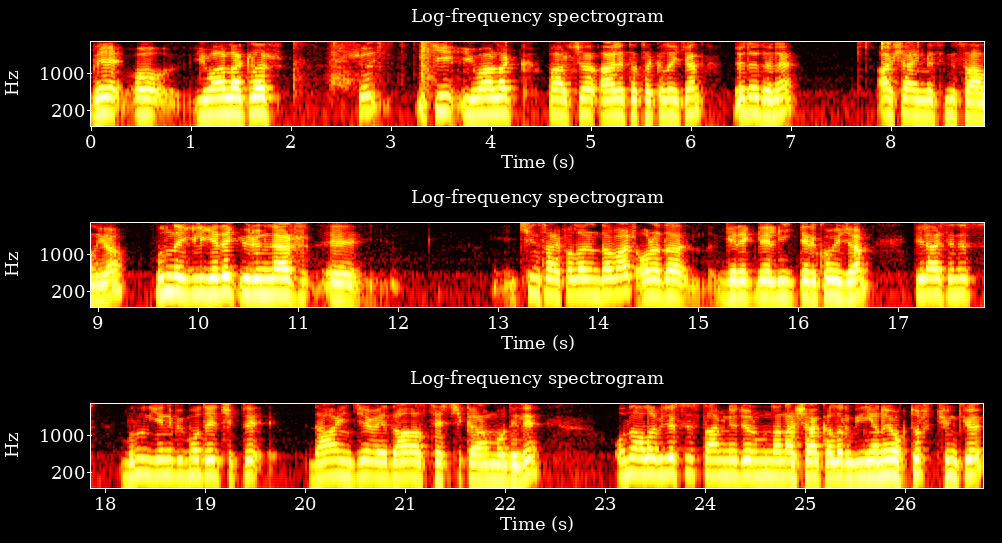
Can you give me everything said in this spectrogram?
Ve o yuvarlaklar şu iki yuvarlak parça alete takılıyken döne döne aşağı inmesini sağlıyor. Bununla ilgili yedek ürünler e, Çin sayfalarında var. Orada gerekli linkleri koyacağım. Dilerseniz bunun yeni bir modeli çıktı. Daha ince ve daha az ses çıkaran modeli. Onu alabilirsiniz. Tahmin ediyorum bundan aşağı kalır bir yanı yoktur. Çünkü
